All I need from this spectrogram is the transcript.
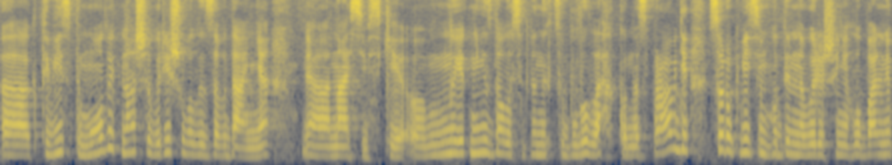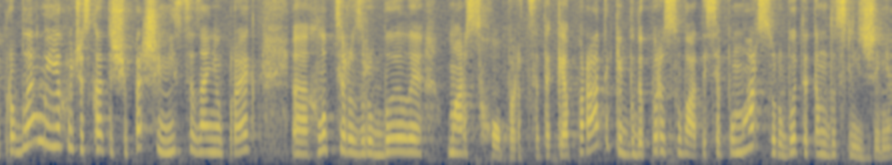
активісти, молодь наша вирішували завдання е, насівські. Е, Ну, як мені здалося, для них це було легко. Насправді 48 годин на вирішення глобальної проблеми. І я хочу сказати, що перше місце зайняв проект. Е, Хлопці розробили Марс Хопер. Це такий апарат, який буде пересуватися по Марсу, робити там дослідження.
